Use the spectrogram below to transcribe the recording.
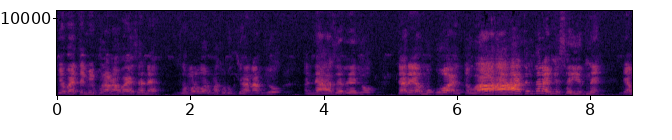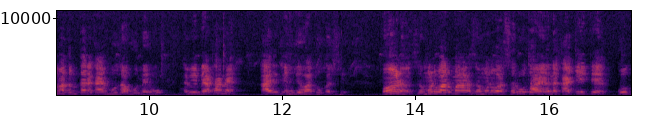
કે ભાઈ તમે ફલાણા ભાઈ છે ને, જમણવારમાં થોડુંક ધ્યાન આપજો અને હાજર રહેજો. ત્યારે અમુક હોય તો વાહ, હા હા, તમે તારે એમની સહી જ ને. એમાં તમે તારે કાંઈ મૂંઝાવવું નહીં, હું. એમ બેઠા ને આ રીતની હજી વાતો કરશે. પણ જમણવારમાં જમણવાર શરૂ થાય અને કાંઈક રીતે કોક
